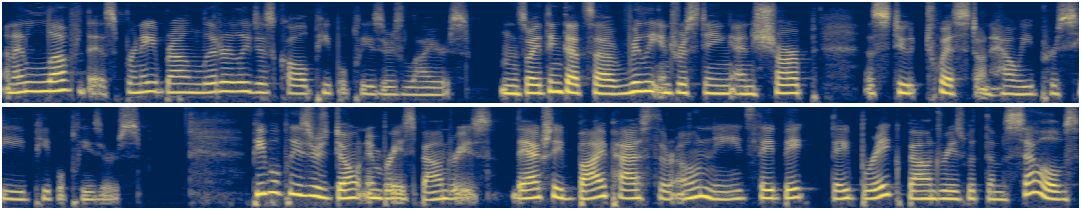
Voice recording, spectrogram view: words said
And I loved this. Brene Brown literally just called people pleasers liars. And so I think that's a really interesting and sharp, astute twist on how we perceive people pleasers. People pleasers don't embrace boundaries. They actually bypass their own needs. They, they break boundaries with themselves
